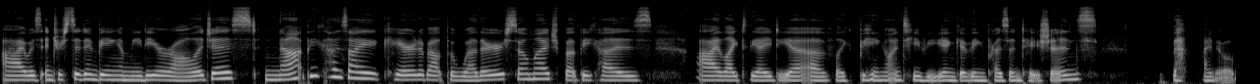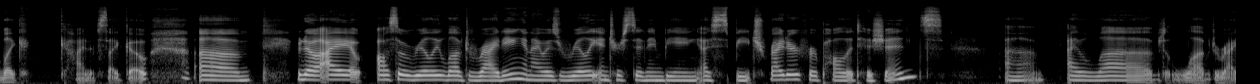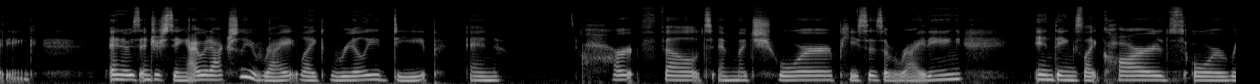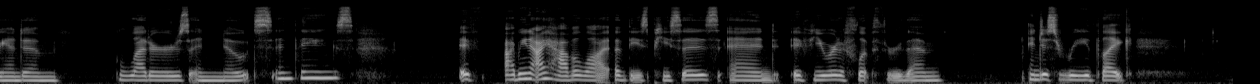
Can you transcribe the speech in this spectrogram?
I was interested in being a meteorologist, not because I cared about the weather so much, but because I liked the idea of like being on TV and giving presentations. I know I'm like kind of psycho. Um, you know, I also really loved writing, and I was really interested in being a speech writer for politicians. Um, I loved, loved writing. And it was interesting. I would actually write like really deep and heartfelt and mature pieces of writing in things like cards or random letters and notes and things. If I mean, I have a lot of these pieces, and if you were to flip through them and just read like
